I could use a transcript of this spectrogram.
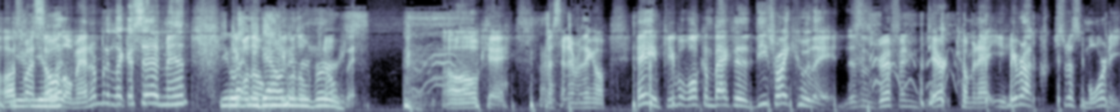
Oh, that's You- my solo, let- man. Everybody, like I said, man. You let me down in reverse. Oh, okay. Messing everything up. Hey, people, welcome back to the Detroit Kool-Aid. This is Griffin Derek coming at you here on Christmas morning.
